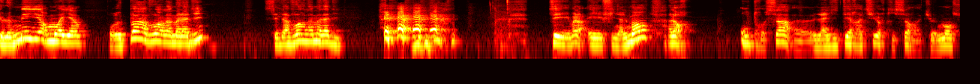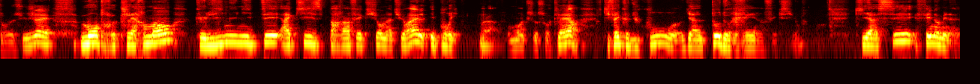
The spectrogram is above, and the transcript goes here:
que le meilleur moyen pour ne pas avoir la maladie, c'est d'avoir la maladie. voilà. Et finalement, alors, outre ça, euh, la littérature qui sort actuellement sur le sujet montre clairement que l'immunité acquise par infection naturelle est pourrie. Voilà, au moins que ce soit clair, ce qui fait que du coup, il y a un taux de réinfection qui est assez phénoménal.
